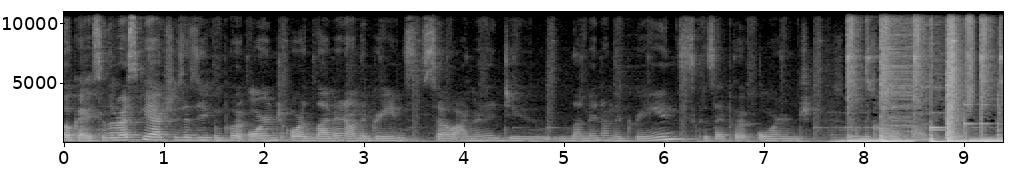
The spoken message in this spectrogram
Okay, so the recipe actually says you can put orange or lemon on the greens. So I'm gonna do lemon on the greens because I put orange on the cauliflower.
